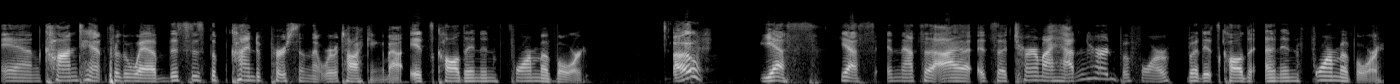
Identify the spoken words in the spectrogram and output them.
and content for the web, this is the kind of person that we're talking about. It's called an informavore. Oh, yes, yes, and that's a I, it's a term I hadn't heard before, but it's called an informavore.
